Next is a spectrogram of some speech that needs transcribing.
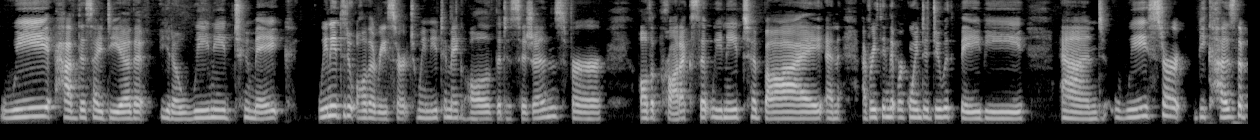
we have this idea that you know we need to make we need to do all the research we need to make all of the decisions for all the products that we need to buy and everything that we're going to do with baby and we start because the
